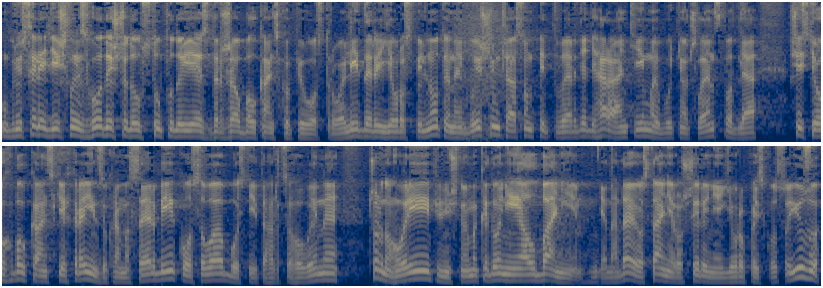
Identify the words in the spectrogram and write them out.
У Брюсселі дійшли згоди щодо вступу до ЄС держав Балканського півострова. Лідери євроспільноти найближчим часом підтвердять гарантії майбутнього членства для шістьох балканських країн, зокрема Сербії, Косова, Боснії та Герцеговини, Чорногорії, Північної Македонії і Албанії. Я нагадаю, останнє розширення Європейського союзу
